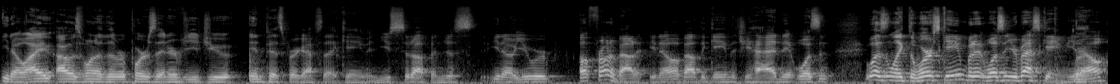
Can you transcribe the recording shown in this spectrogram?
you know, I, I was one of the reporters that interviewed you in Pittsburgh after that game, and you stood up and just you know you were upfront about it, you know, about the game that you had, and it wasn't it wasn't like the worst game, but it wasn't your best game, you Right. know.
